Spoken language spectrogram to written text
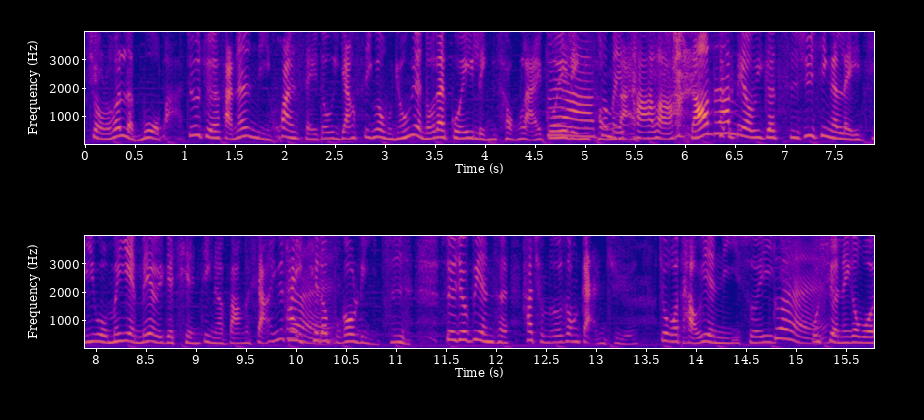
久了会冷漠吧，就觉得反正你换谁都一样，是因为我们永远都在归零重来，归零重来就没差了。然后他没有一个持续性的累积，我们也没有一个前进的方向，因为他一切都不够理智，所以就变成他全部都是种感觉。就我讨厌你，所以我选了一个我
